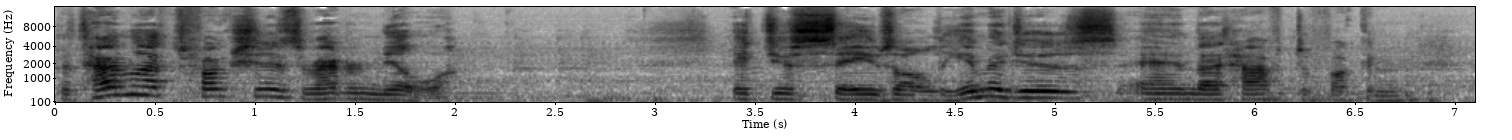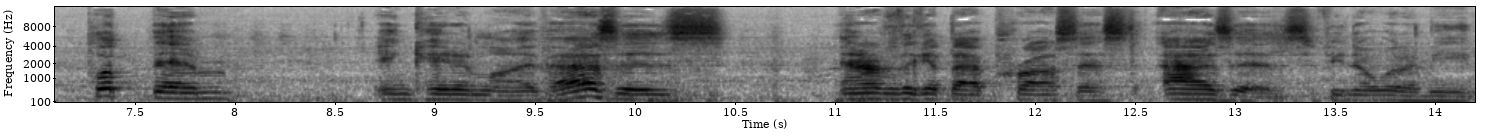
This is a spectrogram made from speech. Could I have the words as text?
the time lapse function is rather nil. It just saves all the images, and I'd have to fucking put them in Kdenlive as is in order to get that processed as is, if you know what I mean.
